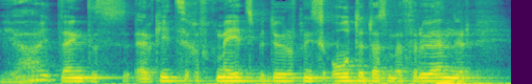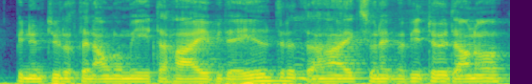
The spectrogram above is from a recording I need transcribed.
ja, ich denke, das ergibt sich einfach mehr das Bedürfnis. Oder dass man früher, bin ich natürlich dann auch noch mehr daheim bei den Eltern daheim gewesen und hat man wie dort auch noch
